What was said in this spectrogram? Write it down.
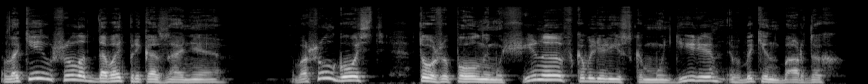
Лакей ушел отдавать приказания. Вошел гость, тоже полный мужчина, в кавалерийском мундире, в бакенбардах.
